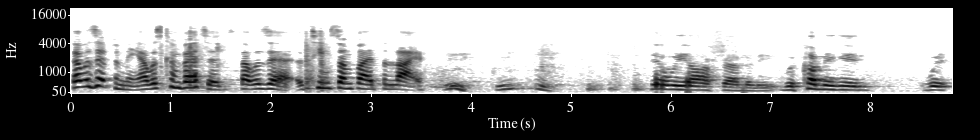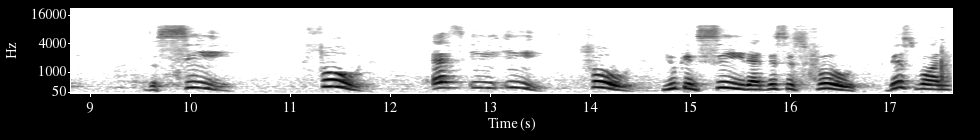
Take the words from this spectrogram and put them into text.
that was it for me. I was converted. That was it. A Team Sunfired for life. Here we are, family. We're coming in with the C food. S E E food. You can see that this is food. This one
